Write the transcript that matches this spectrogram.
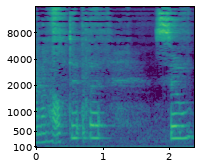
kind of helped it a bit. So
